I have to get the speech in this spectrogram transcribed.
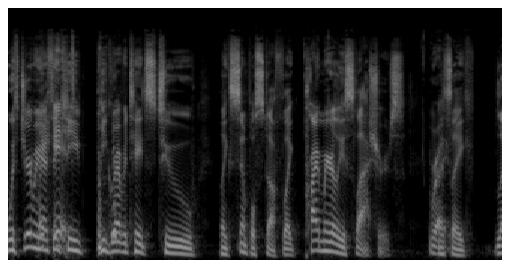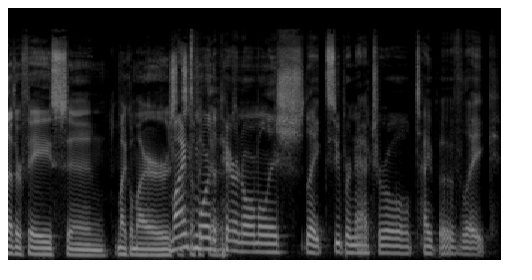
With Jeremy, I think it. he he gravitates to like simple stuff, like primarily slashers. Right. It's like Leatherface and Michael Myers. Mine's more like the that. paranormal-ish, like supernatural type of like.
